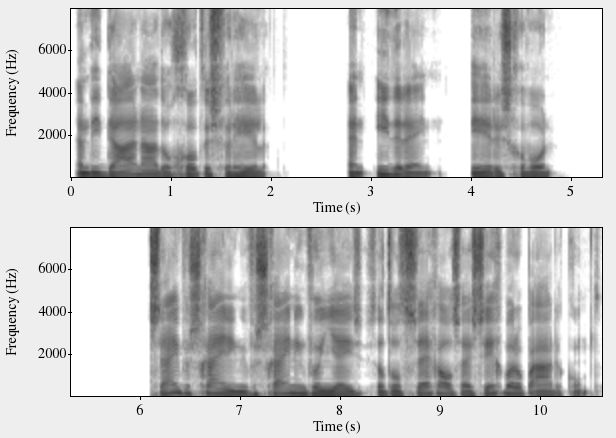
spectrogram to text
en die daarna door God is verheerlijkt, en iedereen Heer is geworden. Zijn verschijning, de verschijning van Jezus, dat wil zeggen als hij zichtbaar op aarde komt,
